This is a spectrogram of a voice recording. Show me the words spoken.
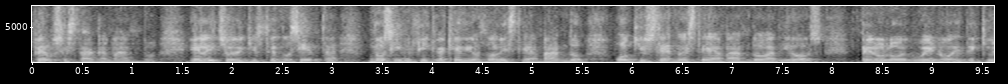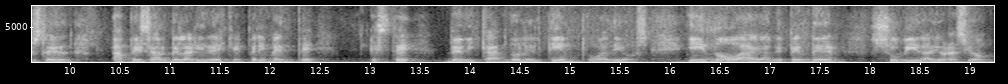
pero se están amando. El hecho de que usted no sienta no significa que Dios no le esté amando o que usted no esté amando a Dios, pero lo bueno es de que usted, a pesar de la aridez que experimente, esté dedicándole el tiempo a Dios y no haga depender su vida de oración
